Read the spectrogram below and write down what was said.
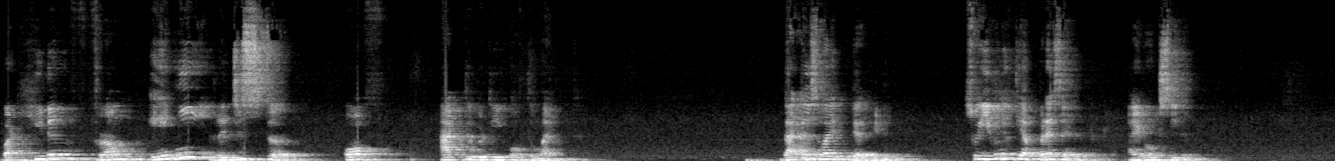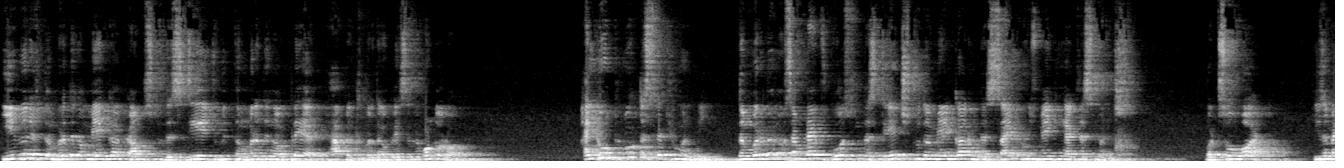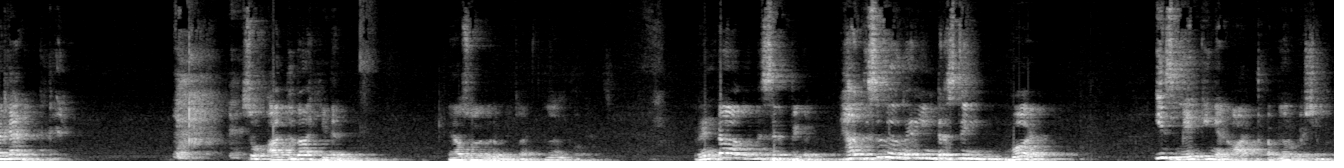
but hidden from any register of activity of the mind. That is why they are hidden. So even if they are present, I don't see them. Even if the Mridangam maker comes to the stage with the Mridangam player, it happens, Mridangam plays in the control I don't notice that human being. The Mridangam sometimes goes from the stage to the maker on the side who's making adjustments. But so what? He's a mechanic. So அதுதான் hidden என்ன சொல்ல விரும்புறீங்களா ரெண்டாவது வந்து சிற்பிகள். This is a very interesting word is making an art அப்படி ஒரு question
